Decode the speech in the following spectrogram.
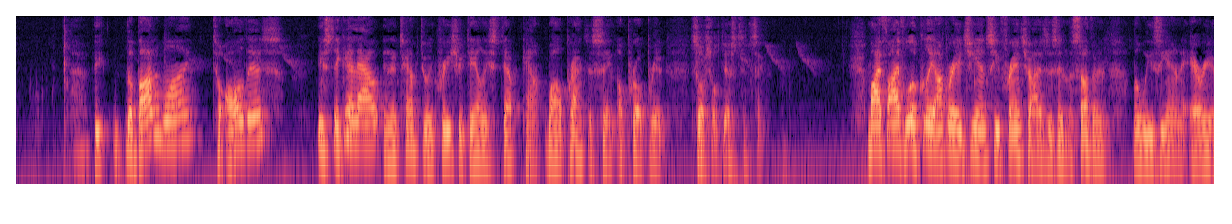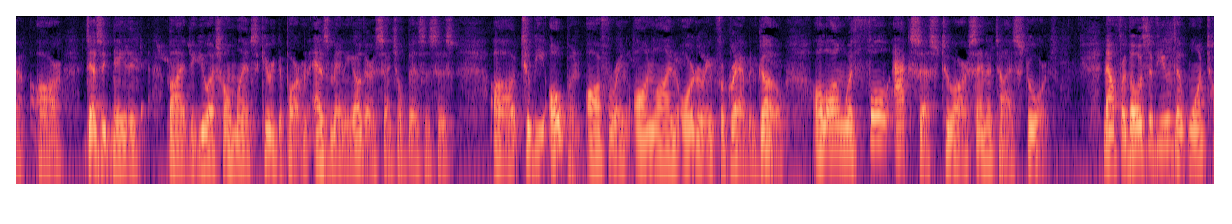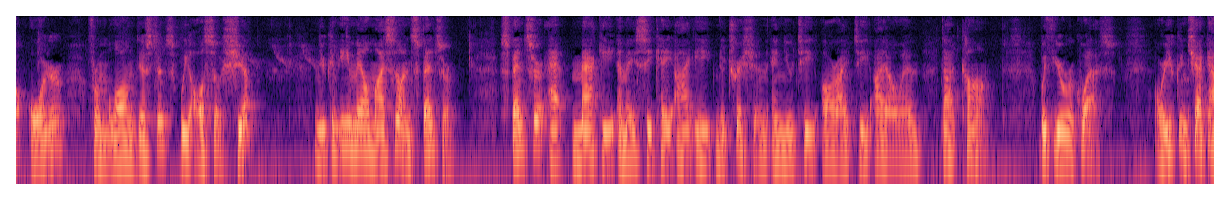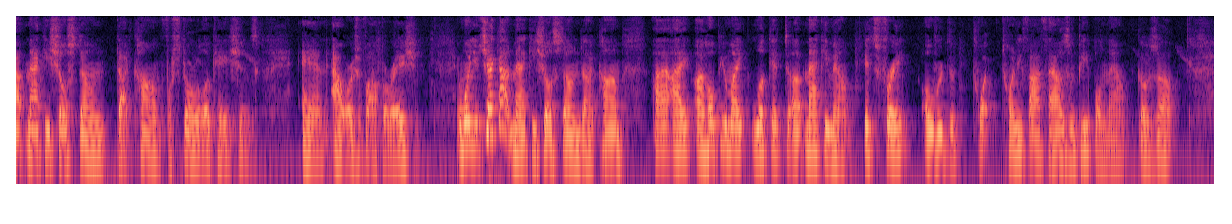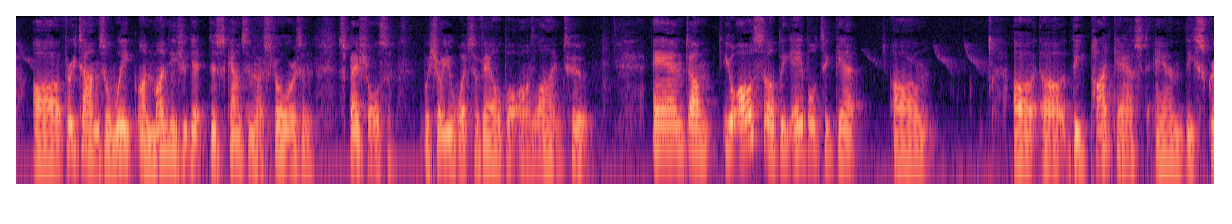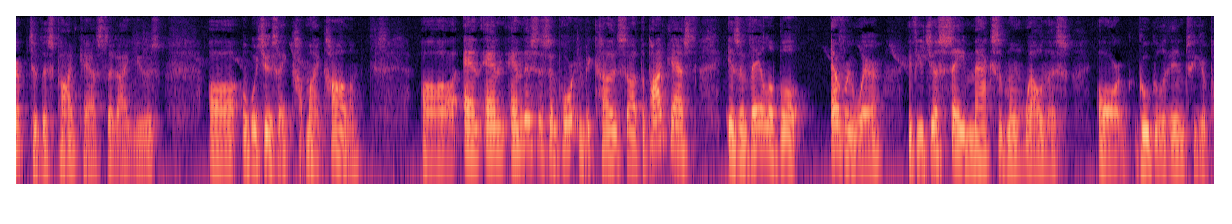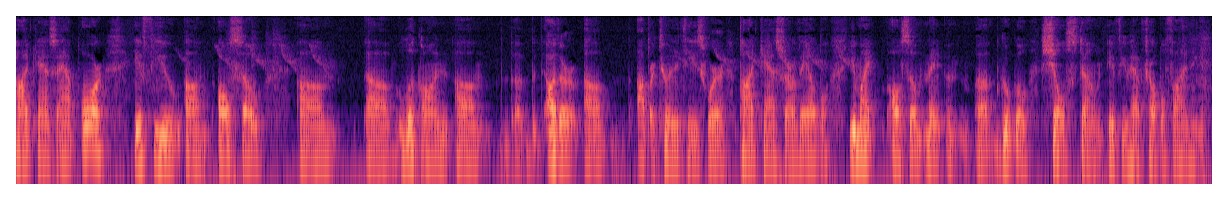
the, the bottom line to all this is to get out and attempt to increase your daily step count while practicing appropriate social distancing. My five locally operated GNC franchises in the southern Louisiana area are designated by the U.S. Homeland Security Department, as many other essential businesses, uh, to be open, offering online ordering for grab and go, along with full access to our sanitized stores. Now, for those of you that want to order from long distance, we also ship. And you can email my son, Spencer, Spencer at Mackie, M A C K I E, nutrition, N U T R I T I O N dot com with your requests. Or you can check out MackieShilstone.com for store locations and hours of operation. And when you check out MackieShilstone.com, I, I, I hope you might look at uh, Mackie Mount. It's free, over the tw- 25,000 people now, goes up. Uh, three times a week on Mondays, you get discounts in our stores and specials we show you what's available online too. And um, you'll also be able to get um, uh, uh, the podcast and the script to this podcast that I use, uh, which is a my column. Uh, and, and, and this is important because uh, the podcast is available everywhere. If you just say Maximum Wellness or Google it into your podcast app, or if you um, also um, uh, look on um, other uh, opportunities where podcasts are available. You might also uh, Google Shilstone if you have trouble finding it.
